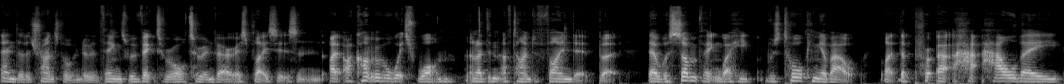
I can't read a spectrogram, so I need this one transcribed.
end of the transfer window and things with Victor Orta in various places, and I, I can't remember which one, and I didn't have time to find it, but there was something where he was talking about like the uh, how they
